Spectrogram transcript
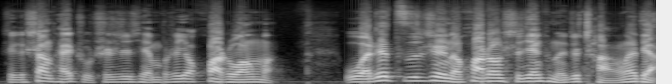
这个上台主持之前不是要化妆吗？我这资质呢，化妆时间可能就长了点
